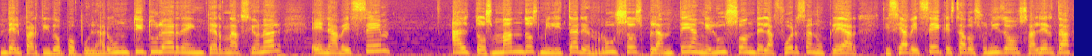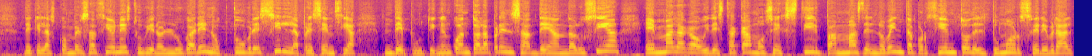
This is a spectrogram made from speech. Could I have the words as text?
del Partido Popular. Un titular de internacional en ABC Altos mandos militares rusos plantean el uso de la fuerza nuclear. Dice ABC que Estados Unidos alerta de que las conversaciones tuvieron lugar en octubre sin la presencia de Putin. En cuanto a la prensa de Andalucía, en Málaga hoy destacamos extirpan más del 90% del tumor cerebral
